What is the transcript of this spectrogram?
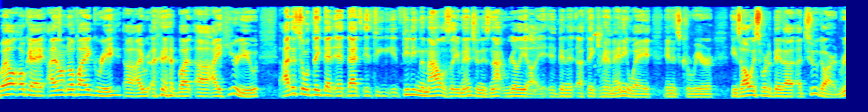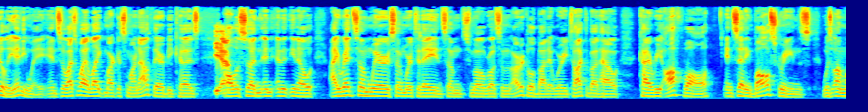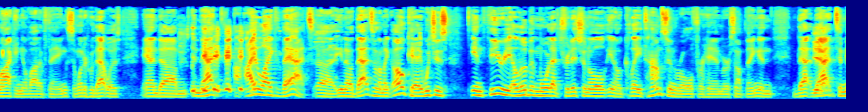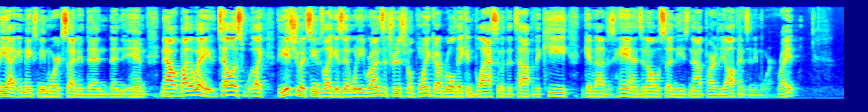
Well, okay, I don't know if I agree, uh, I, but uh, I hear you. I just don't think that it, that feeding the mouths that you mentioned is not really uh, been a thing for him anyway in his career. He's always sort of been a, a, two guard, really, anyway, and so that's why I like Marcus Smart out there because yeah. all of a sudden, and, and you know, I read somewhere somewhere today, and some Schmo wrote some article about it where he talked about how Kyrie off ball and setting ball screens was unlocking a lot of things. I wonder who that was. And um, and that I like that. Uh, you know, that's when I'm like, okay, which is in theory a little bit more that traditional, you know, Klay Thompson role for him or something. And that yeah. that to me, it makes me more excited than than him. Now, by the way, tell us like the issue. It seems like is that when he runs a traditional point guard role, they can blast him at the top of the key, get it out of his hands, and all of a sudden he's not part of the offense anymore, right?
